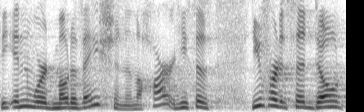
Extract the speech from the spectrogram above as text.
the inward motivation in the heart. He says, You've heard it said, don't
